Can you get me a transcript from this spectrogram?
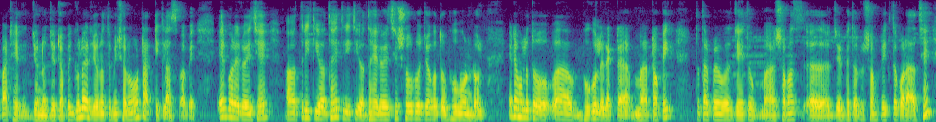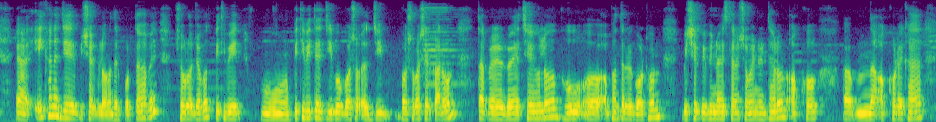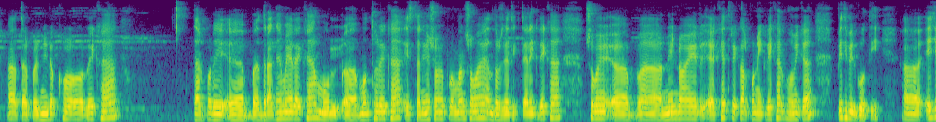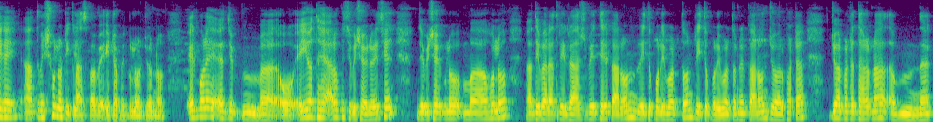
পাঠের জন্য যে টপিকগুলো, এর জন্য তুমি সর্বমোট আটটি ক্লাস পাবে। এরপরে রয়েছে তৃতীয় অধ্যায়। তৃতীয় অধ্যায়ে রয়েছে সৌরজগৎ ও ভূমণ্ডল। এটা মূলত ভূগোলের একটা টপিক। তো তারপরে যেহেতু সমাজ যে ভেতর সম্পৃক্ত করা আছে এইখানে যে বিষয়গুলো আমাদের পড়তে হবে সৌরজগৎ পৃথিবীর পৃথিবীতে জীব বস, জীব বসবাসের কারণ, তারপরে রয়েছে হলো ভূ অভ্যন্তরের গঠন, বিশ্বের বিভিন্ন স্থানের সময় নির্ধারণ, অক্ষ অক্ষরেখা তারপরে নিরক্ষরেখা, তারপরে দ্রাঘামিয়া রেখা, মূল মধ্যরেখা, স্থানীয় সময়, প্রমাণ সময়, আন্তর্জাতিক তারিখ রেখা, সময় নির্ণয়ের ক্ষেত্রে কাল্পনিক রেখার ভূমিকা, পৃথিবীর গতি। এই জায়গায় তুমি ষোলোটি ক্লাস পাবে এই টপিকগুলোর জন্য। এরপরে যে ও, এই অধ্যায়ে আরও কিছু বিষয় রয়েছে। যে বিষয়গুলো হলো দিবারাত্রির হ্রাস বৃদ্ধির কারণ, ঋতু পরিবর্তন, ঋতু পরিবর্তনের কারণ, জোয়ার ভাটা, জোয়ার ভাটার ধারণা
